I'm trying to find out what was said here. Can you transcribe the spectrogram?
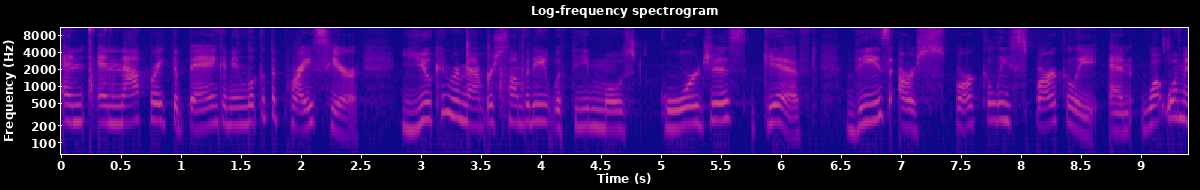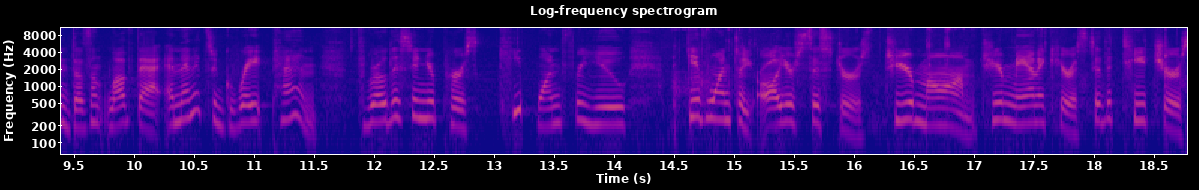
and and not break the bank. I mean, look at the price here. You can remember somebody with the most gorgeous gift. These are sparkly, sparkly, and what woman doesn't love that? And then it's a great pen. Throw this in your purse. Keep one for you. Give one to all your sisters, to your mom, to your manicurist, to the teachers.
